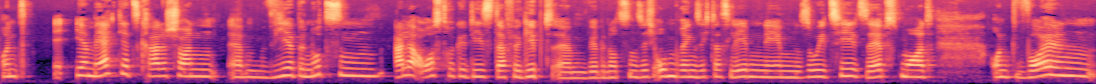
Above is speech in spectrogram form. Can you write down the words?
Und Ihr merkt jetzt gerade schon, ähm, wir benutzen alle Ausdrücke, die es dafür gibt. Ähm, wir benutzen sich umbringen, sich das Leben nehmen, Suizid, Selbstmord und wollen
